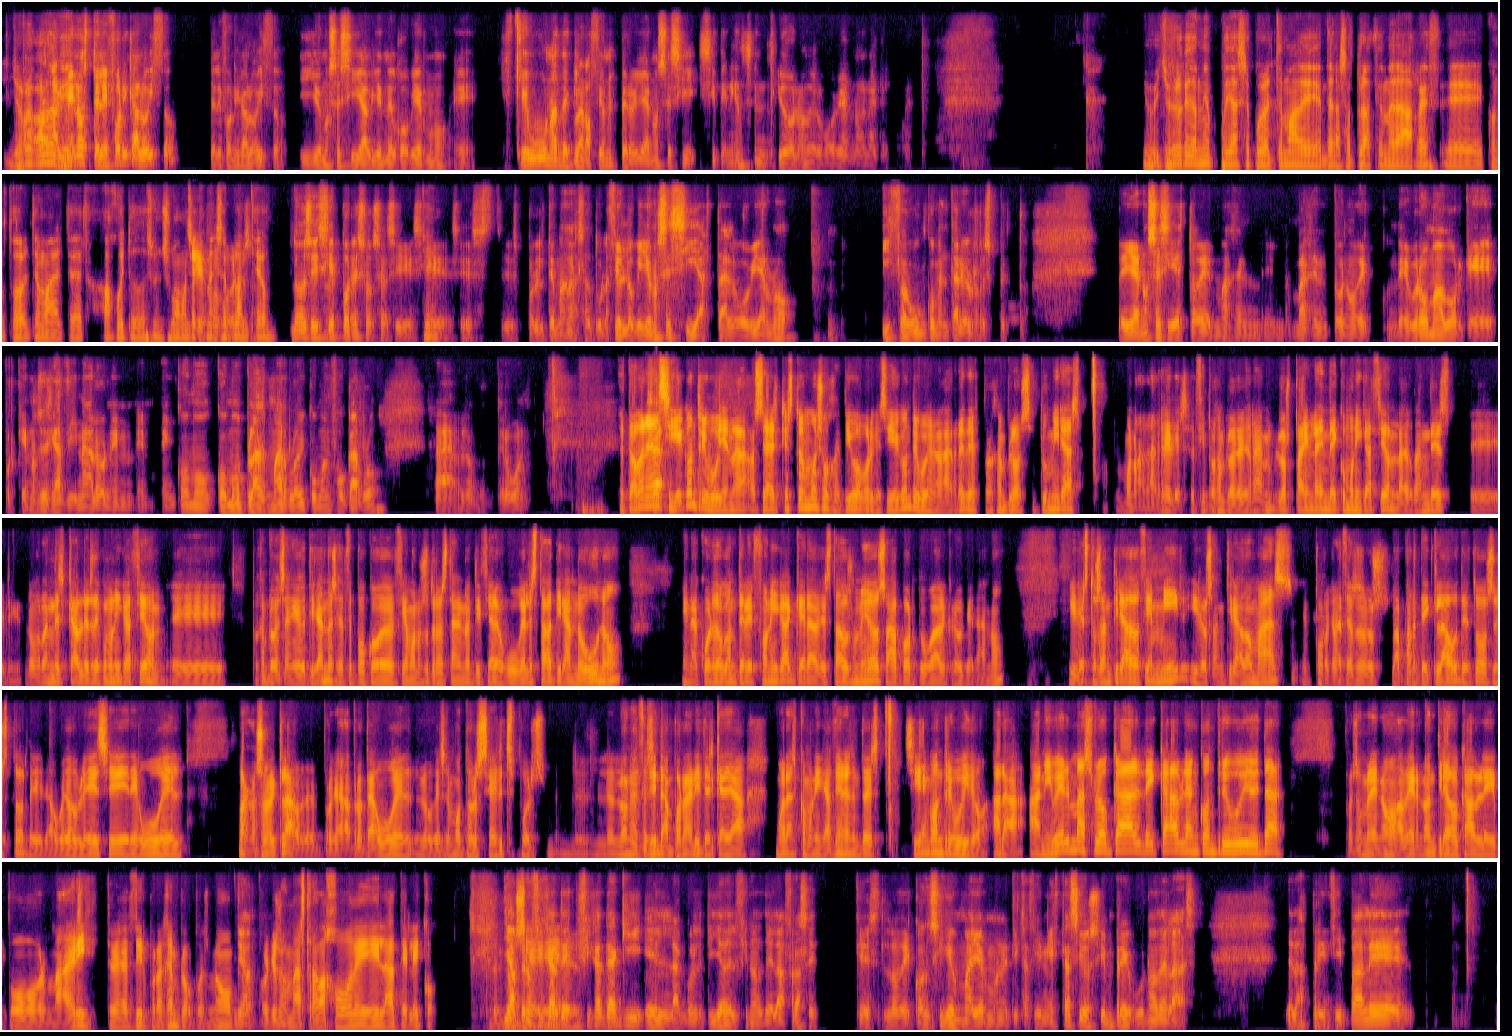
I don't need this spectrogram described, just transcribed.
Yo, recuerdo Al menos Telefónica lo hizo, Telefónica lo hizo, y yo no sé si alguien del gobierno, eh, es que hubo unas declaraciones, pero ya no sé si, si tenían sentido o no del gobierno en aquel momento. Yo, creo que también podía ser por el tema de, la saturación de la red, eh, con todo el tema del teletrabajo y todo eso. En su momento también se planteó. No, sí, sí es por eso. O sea, sí, sí, Es, por el tema de la saturación. Lo que yo no sé si hasta el gobierno hizo algún comentario al respecto. Pero ya no sé si esto es más en, más en tono de, broma, porque, porque no sé si atinaron en, cómo, cómo plasmarlo y cómo enfocarlo. Pero bueno. De todas maneras, sí que contribuyen a. O sea, es que esto es muy subjetivo porque sí que contribuyen a las redes. Por ejemplo, si tú miras, bueno, a las redes, es decir, por ejemplo, los pipelines de comunicación, las grandes, eh, los grandes cables de comunicación, eh, por ejemplo, que se han ido tirando. Si hace poco decíamos nosotros hasta en el noticiario, Google estaba tirando uno en acuerdo con Telefónica, que era de Estados Unidos a Portugal, creo que era, ¿no? Y de estos han tirado 100.000 y los han tirado más eh, por gracias a la parte cloud de todos estos, de AWS, de Google. Bueno, no solo el cloud, porque la propia Google, lo que es el motor search, pues lo necesitan por narices que haya buenas comunicaciones. Entonces, sí han contribuido. Ahora, a nivel más local de cable han contribuido y tal. Pues hombre, no, a ver, no han tirado cable por Madrid, te voy a decir, por ejemplo, pues no, porque eso es más trabajo de la Teleco. ya, pero fíjate, fíjate aquí en la coletilla del final de la frase, que es lo de consiguen mayor monetización. Y este ha sido siempre uno de las, de las principales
